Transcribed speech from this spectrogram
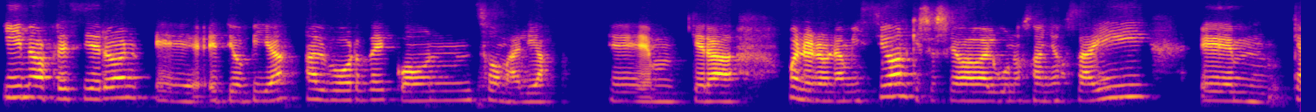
y me ofrecieron eh, Etiopía al borde con Somalia. Em, que era, bueno, era una misión que ya llevaba algunos años ahí, em, que,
